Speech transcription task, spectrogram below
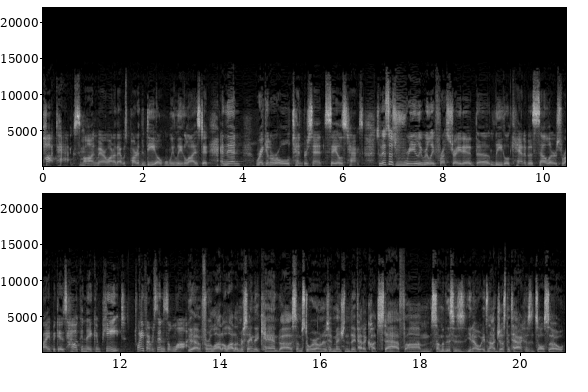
pot tax mm. on marijuana. That was part of the deal when we legalized it. And then regular old 10% sales tax. So this has really, really frustrated the legal cannabis sellers, right? Because how can they compete? 25% is a lot. Yeah, for a lot, a lot of them are saying they can't. Uh, some store owners have mentioned that they've had to cut staff. Um, some of this is, you know, it's not just the taxes; it's also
